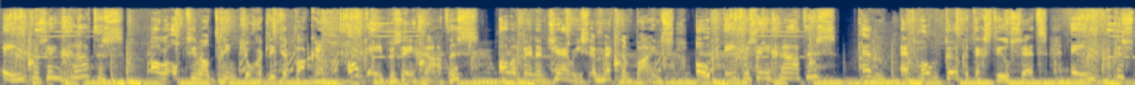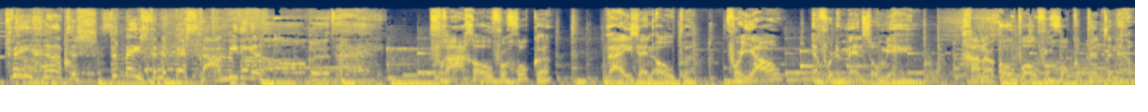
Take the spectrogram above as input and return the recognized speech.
1 plus 1 gratis. Alle Optimal drinkyoghurt literpakken. Ook 1 plus 1 gratis. Alle Ben Jerry's en Magnum Pints. Ook 1 plus 1 gratis. En at home keukentextiel sets 1 plus 2 gratis. De meeste en de beste aanbiedingen. Vragen over gokken? Wij zijn open. Voor jou en voor de mensen om je heen. Ga naar openovergokken.nl.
